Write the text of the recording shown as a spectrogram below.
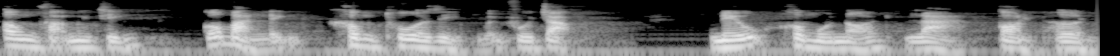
ông Phạm Minh Chính có bản lĩnh không thua gì Nguyễn Phú Trọng, nếu không muốn nói là còn hơn.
